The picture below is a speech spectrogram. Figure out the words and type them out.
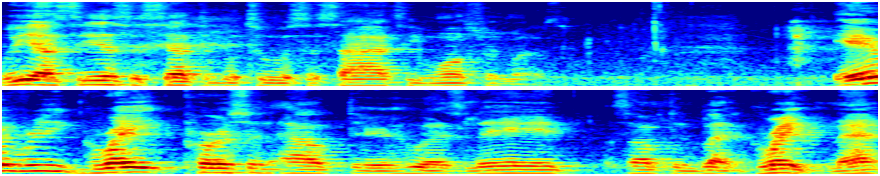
We are still susceptible to what society wants from us. Every great person out there who has led something black, great, not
